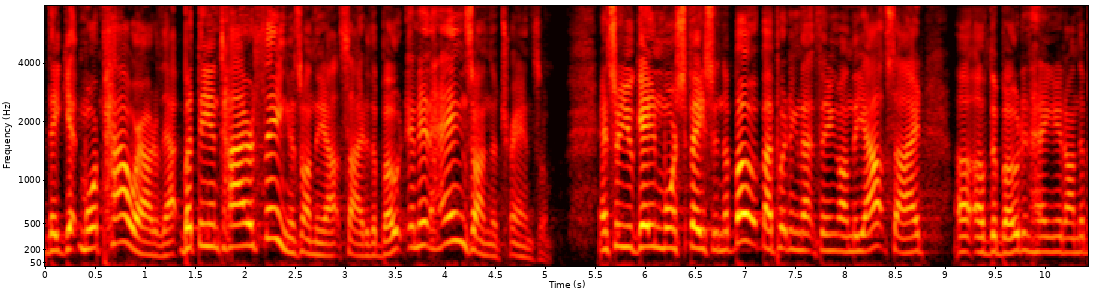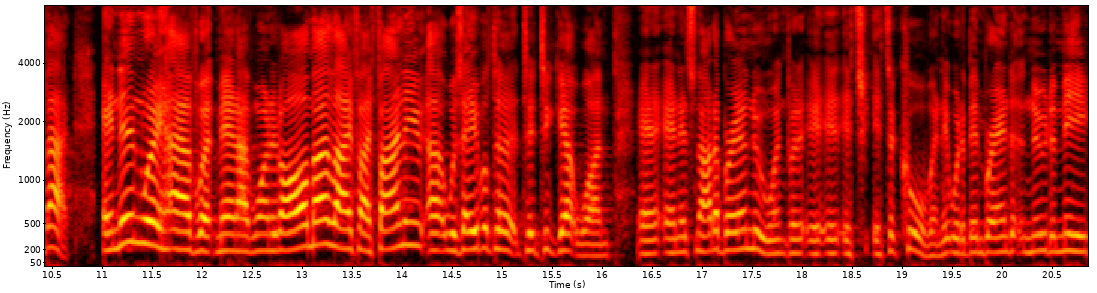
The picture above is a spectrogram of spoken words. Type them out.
they get more power out of that. But the entire thing is on the outside of the boat and it hangs on the transom. And so you gain more space in the boat by putting that thing on the outside uh, of the boat and hanging it on the back. And then we have what, man, I've wanted all my life. I finally uh, was able to, to, to, get one. And, and, it's not a brand new one, but it, it's, it's a cool one. It would have been brand new to me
